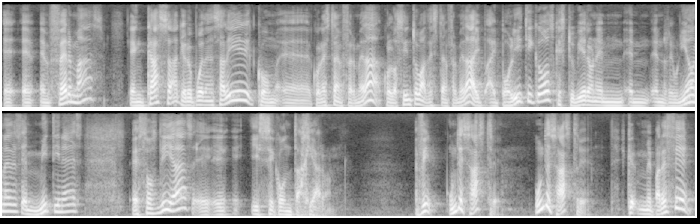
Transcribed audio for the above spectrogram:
eh, eh, enfermas en casa que no pueden salir con, eh, con, esta enfermedad, con los síntomas de esta enfermedad. Hay, políticos que estuvieron en, reuniones, en mítines esos días y se contagiaron. En fin, un desastre, un desastre. Que me parece,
